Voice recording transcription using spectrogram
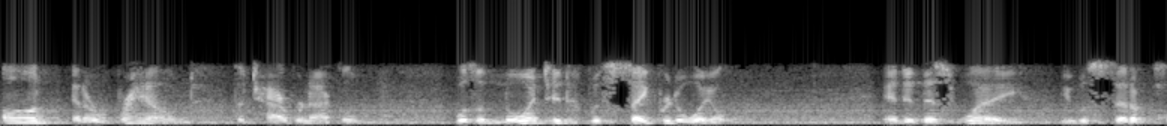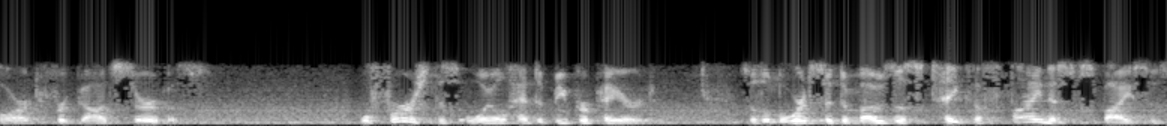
on, and around the tabernacle was anointed with sacred oil. And in this way, it was set apart for God's service. Well, first, this oil had to be prepared. So the Lord said to Moses, Take the finest spices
